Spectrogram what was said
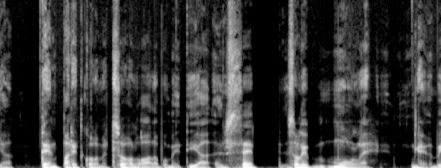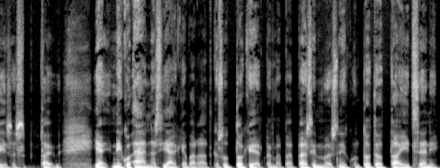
ja tein parit kolmet sooloalbumit ja se, se oli mulle viisas tai, ja niin kuin äännäs järkevä ratkaisu. Toki, että mä pääsin myös niin kuin toteuttaa itseni,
